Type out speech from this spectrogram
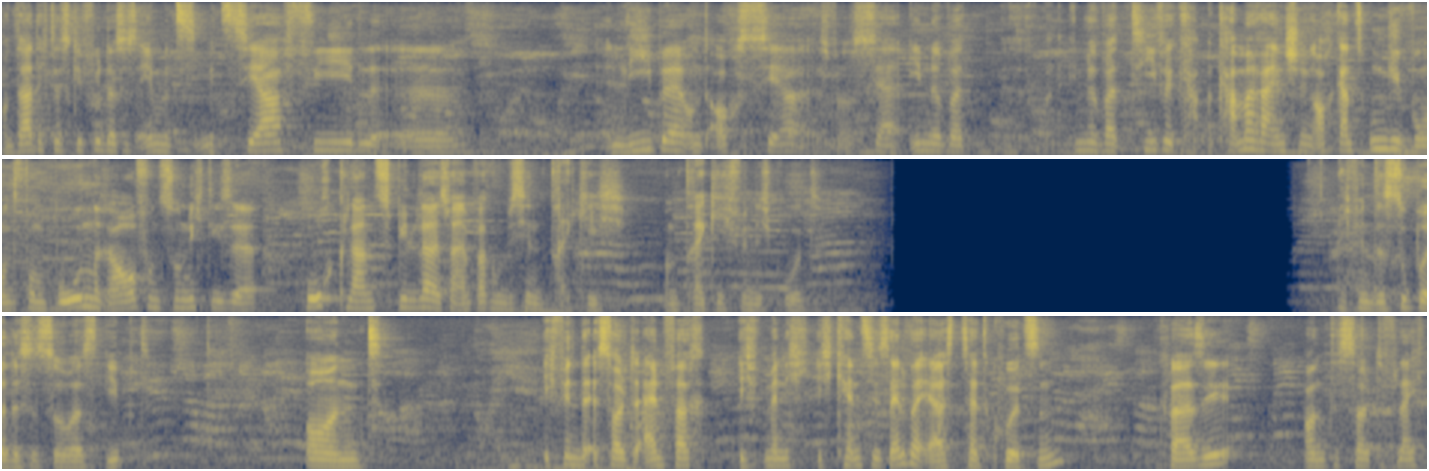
Und da hatte ich das Gefühl, dass es eben mit, mit sehr viel äh, Liebe und auch sehr, sehr innovativ innovative Kameraeinstellungen, auch ganz ungewohnt, vom Boden rauf und so nicht diese Hochglanzbilder, es war einfach ein bisschen dreckig und dreckig finde ich gut. Ich finde es super, dass es sowas gibt und ich finde, es sollte einfach, ich, ich, ich kenne sie selber erst seit kurzem quasi und es sollte vielleicht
